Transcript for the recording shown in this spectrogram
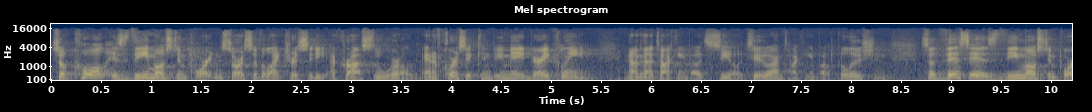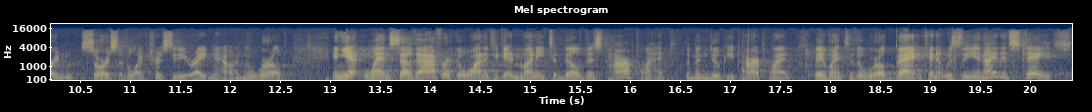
So coal is the most important source of electricity across the world, and of course it can be made very clean. And I'm not talking about CO2, I'm talking about pollution. So this is the most important source of electricity right now in the world. And yet, when South Africa wanted to get money to build this power plant, the Medupi power plant, they went to the World Bank. And it was the United States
